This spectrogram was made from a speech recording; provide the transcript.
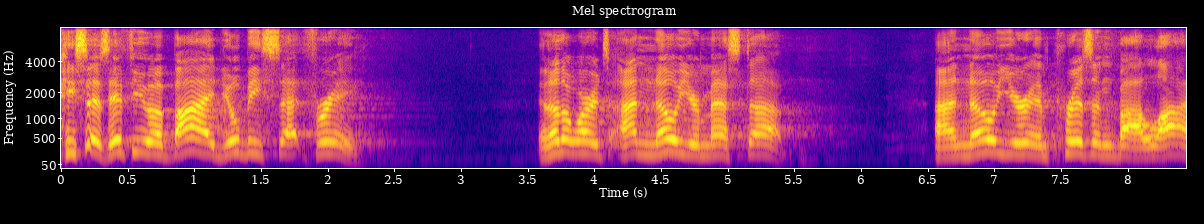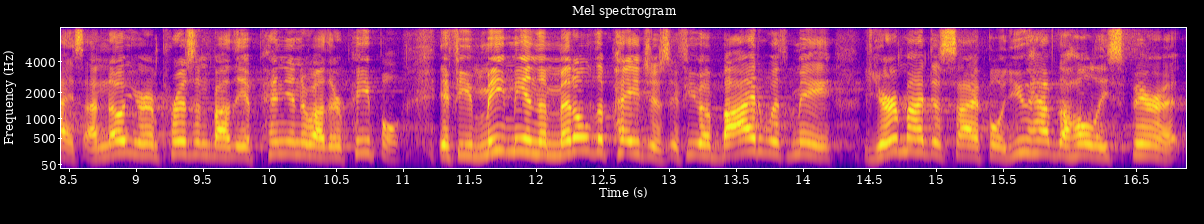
He says, if you abide, you'll be set free. In other words, I know you're messed up. I know you're imprisoned by lies. I know you're imprisoned by the opinion of other people. If you meet me in the middle of the pages, if you abide with me, you're my disciple, you have the Holy Spirit,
